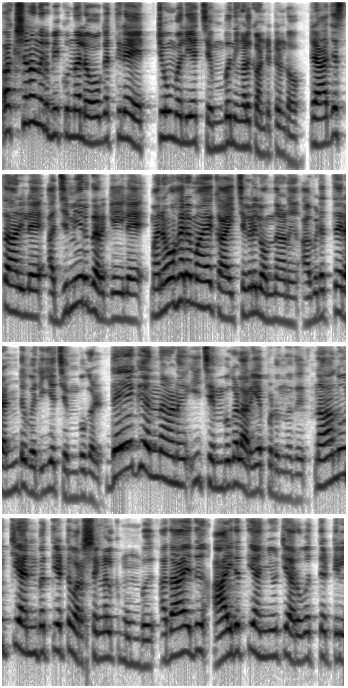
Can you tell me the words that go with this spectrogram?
ഭക്ഷണം നിർമ്മിക്കുന്ന ലോകത്തിലെ ഏറ്റവും വലിയ ചെമ്പ് നിങ്ങൾ കണ്ടിട്ടുണ്ടോ? രാജസ്ഥാനിലെ അജ്മീർ ദർഗയിലെ മനോഹരമായ കാഴ്ചകളിൽ ഒന്നാണ് അവിടുത്തെ രണ്ട് വലിയ ചെമ്പുകൾ. ദേഗ് എന്നാണ് ഈ ചെമ്പുകൾ അറിയപ്പെടുന്നത്. നാനൂറ്റി അൻപത്തിയെട്ട് വർഷങ്ങൾക്ക് മുമ്പ് അതായത് ആയിരത്തി അഞ്ഞൂറ്റി അറുപത്തെട്ടിൽ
